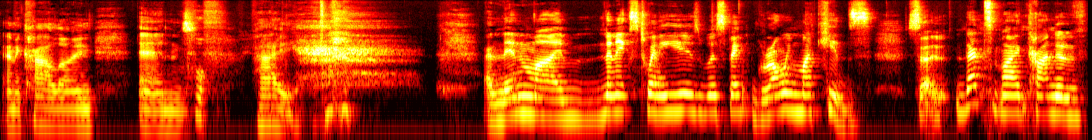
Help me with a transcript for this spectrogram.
and a car loan. And Oof. hey. And then my the next 20 years were spent growing my kids. So that's my kind of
